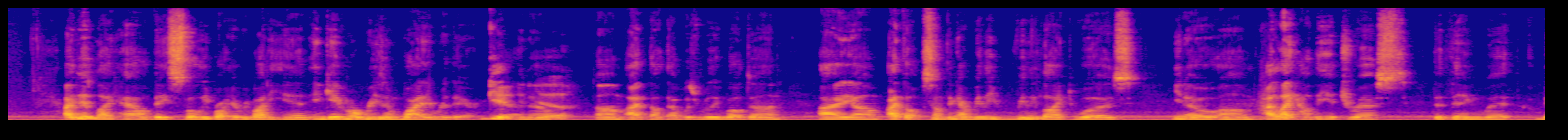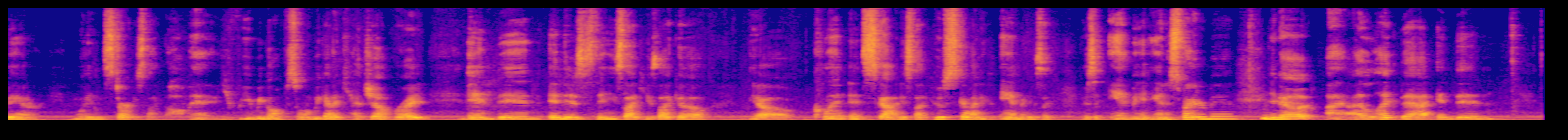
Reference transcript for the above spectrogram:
I did like how they slowly brought everybody in and gave them a reason why they were there. Yeah, You know? Um, I thought that was really well done. I um, I thought something I really really liked was, you know, um, I like how they addressed the thing with Banner when Stark is like, "Oh man, you you've been gone for so long, we got to catch up, right?" And then and there's this thing he's like he's like uh, yeah, Clint and Scott. He's like, "Who's Scott?" And Ant Man. He's like, "There's an Ant Man and a Spider Man." you know, I, I like that. And then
